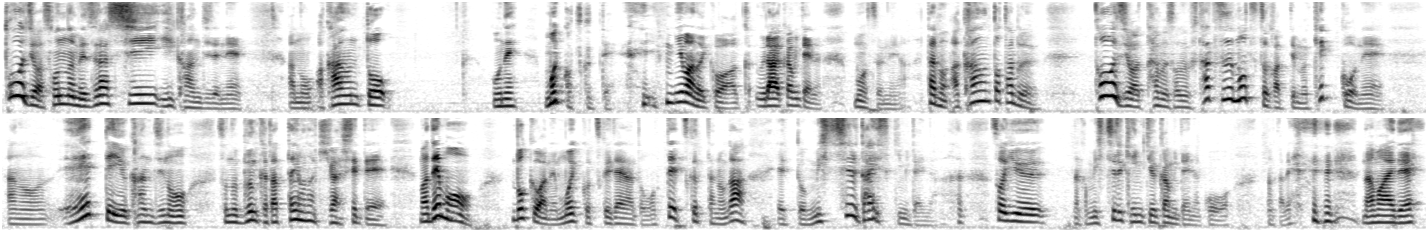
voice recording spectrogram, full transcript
当時はそんな珍しい感じでね、あの、アカウントをね、もう一個作って、今の一個は裏垢みたいなもんですよね。多分アカウント多分、当時は多分その2つ持つとかっていうのは結構ね、あの、えー、っていう感じのその文化だったような気がしてて、まあでも、僕はね、もう一個作りたいなと思って作ったのが、えっと、ミスチル大好きみたいな、そういう、なんかミスチル研究家みたいな、こう、なんかね 名前で、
